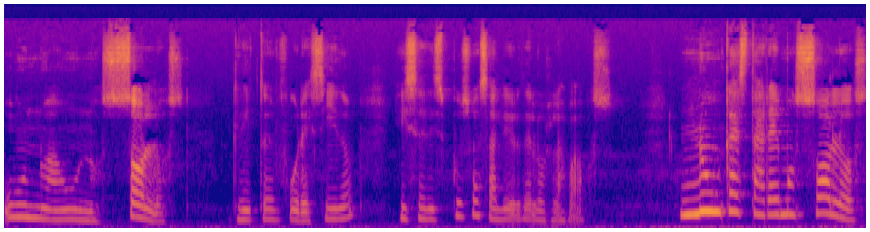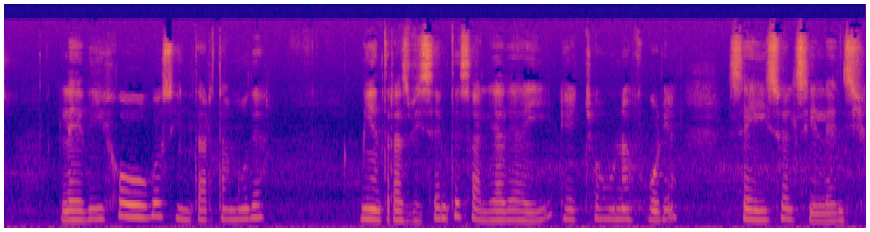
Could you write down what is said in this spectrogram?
uno a uno, solos, gritó enfurecido y se dispuso a salir de los lavabos. Nunca estaremos solos, le dijo Hugo sin tartamudear. Mientras Vicente salía de ahí, hecho una furia, se hizo el silencio.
